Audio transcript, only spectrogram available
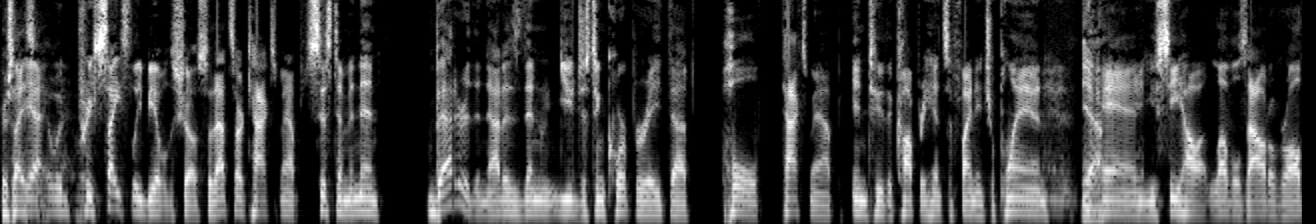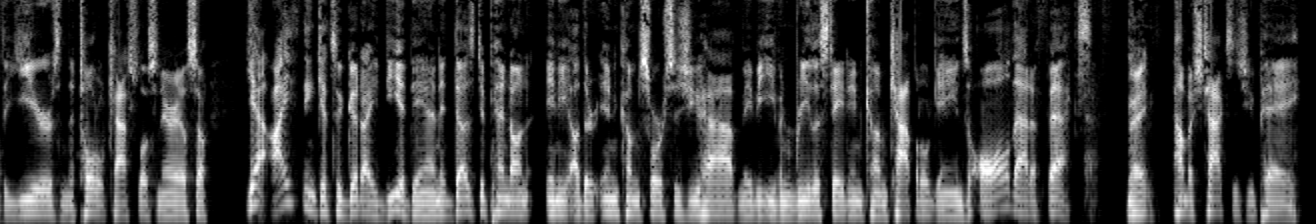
Precisely. Yeah, it would precisely be able to show. So that's our tax map system. And then better than that is then you just incorporate that whole tax map into the comprehensive financial plan yeah. and you see how it levels out over all the years and the total cash flow scenario. So yeah, I think it's a good idea, Dan. It does depend on any other income sources you have, maybe even real estate income, capital gains, all that affects Right. how much taxes you pay.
